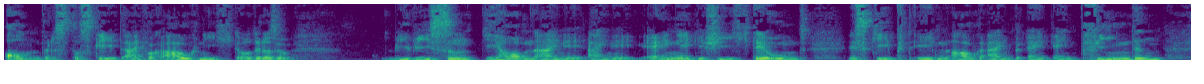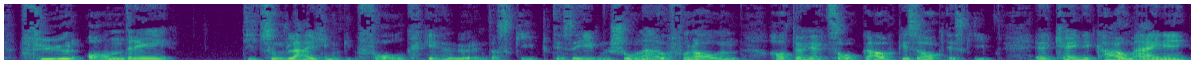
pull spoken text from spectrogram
anders. Das geht einfach auch nicht, oder? Also, wir wissen, die haben eine, eine enge Geschichte und es gibt eben auch ein, ein Empfinden für andere, die zum gleichen Volk gehören. Das gibt es eben schon auch. Vor allem hat der Herzog auch gesagt, es gibt, er kenne kaum eine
